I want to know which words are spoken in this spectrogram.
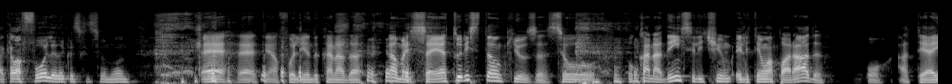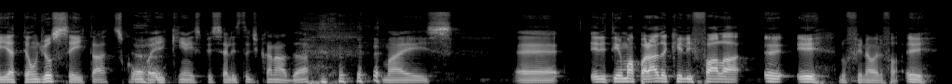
aquela folha, né, que eu esqueci o nome. É, é, tem a folhinha do Canadá. Não, mas isso aí é turistão que usa. Seu, o canadense, ele, tinha, ele tem uma parada, pô, até aí, até onde eu sei, tá? Desculpa uhum. aí quem é especialista de Canadá, mas é, ele tem uma parada que ele fala e, e no final, ele fala e.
